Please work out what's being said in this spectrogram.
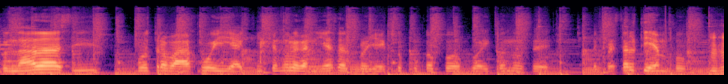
Pues nada, sí, puro trabajo y aquí echándole ganillas al proyecto poco a poco, ahí cuando se, se presta el tiempo. Ujú.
